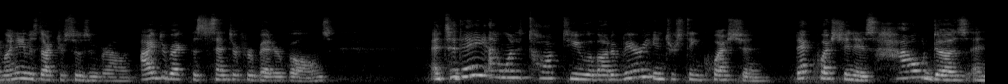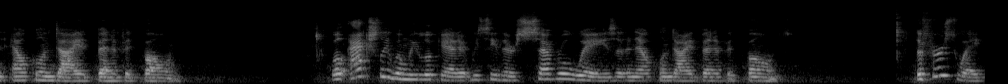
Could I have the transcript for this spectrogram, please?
my name is Dr. Susan Brown. I direct the Center for Better Bones. And today I want to talk to you about a very interesting question. That question is how does an alkaline diet benefit bone? Well, actually, when we look at it, we see there are several ways that an alkaline diet benefits bones. The first way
